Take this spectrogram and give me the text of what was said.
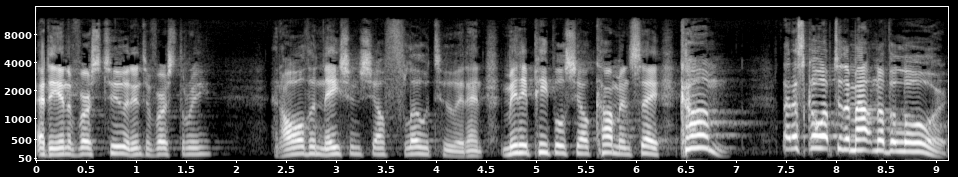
at the end of verse 2 and into verse 3? And all the nations shall flow to it, and many people shall come and say, Come, let us go up to the mountain of the Lord,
